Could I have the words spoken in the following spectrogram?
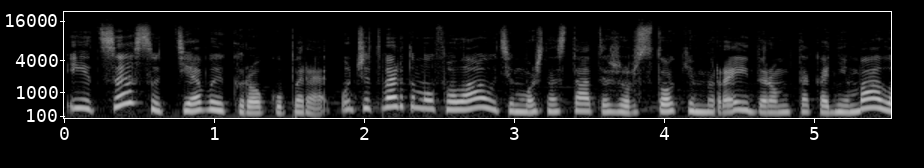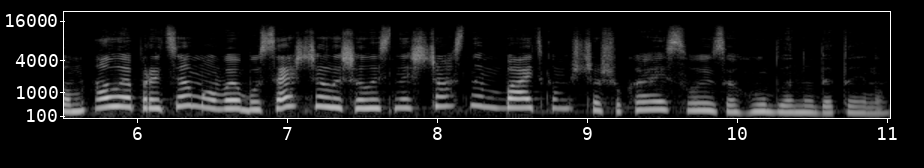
і це суттєвий крок уперед. У четвертому Fallout можна стати жорстоким рейдером та канібалом, але при цьому ви б усе ще лишились нещасним батьком, що шукає свою загублену дитину.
